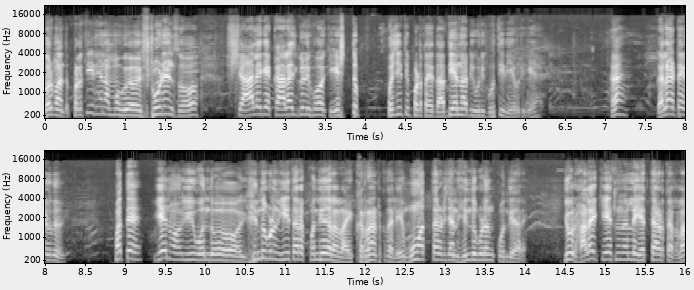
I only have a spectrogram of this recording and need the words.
ಬರ್ಬಾರ್ದು. ಪ್ರತಿದಿನ ನಮ್ಮ ಸ್ಟೂಡೆಂಟ್ಸು ಶಾಲೆಗೆ ಕಾಲೇಜ್ಗಳಿಗೆ ಹೋಗಿ ಎಷ್ಟು ಪಜಿತಿ ಪಡ್ತಾ ಇದ್ದ ಅದೇನಾದ್ರು ಇವ್ರಿಗೆ ಗೊತ್ತಿದೆ ಅವರಿಗೆ? ಹಾಂ? ಗಲಾಟೆ ಇರೋದು. ಮತ್ತು ಏನು ಈ ಒಂದು ಹಿಂದೂಗಳನ್ನ ಈ ಥರ ಕೊಂದಿದಾರಲ್ಲ ಈ ಕರ್ನಾಟಕದಲ್ಲಿ ಮೂವತ್ತೆರಡು ಜನ ಹಿಂದೂಗಳನ್ನು ಕೊಂದಿದ್ದಾರೆ. ಇವ್ರು ಹಳೆ ಕೇಸ್ನಲ್ಲೇ ಎತ್ತಾಡ್ತಾರಲ್ಲ.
